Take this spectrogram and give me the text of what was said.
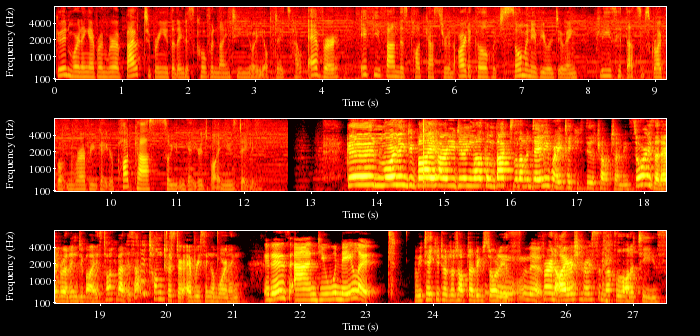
Good morning, everyone. We're about to bring you the latest COVID 19 UAE updates. However, if you found this podcast through an article, which so many of you are doing, please hit that subscribe button wherever you get your podcasts so you can get your Dubai news daily. Good morning, Dubai. How are you doing? Welcome back to the Lovin Daily, where I take you through the top trending stories that everyone in Dubai is talking about. Is that a tongue twister every single morning? It is, and you will nail it. We take you to the top trending stories. Mm, For an Irish person, that's a lot of T's.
